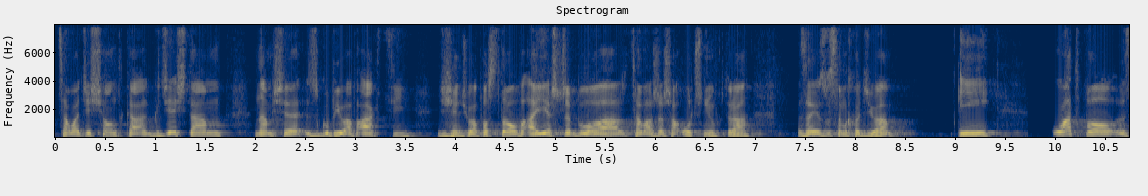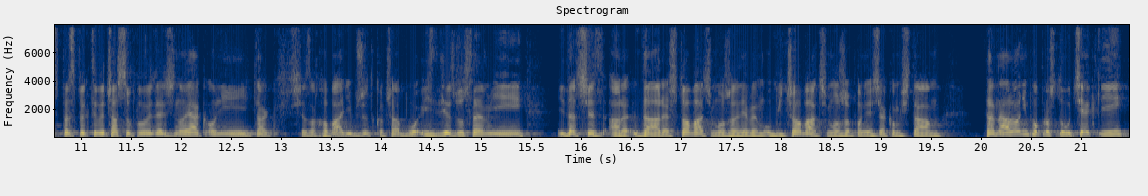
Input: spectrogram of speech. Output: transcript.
cała dziesiątka gdzieś tam nam się zgubiła w akcji dziesięciu apostołów, a jeszcze była cała rzesza uczniów, która za Jezusem chodziła. I łatwo z perspektywy czasu powiedzieć, no jak oni tak się zachowali brzydko, trzeba było iść z Jezusem i i dać się zaaresztować, może, nie wiem, ubiczować, może ponieść jakąś tam cenę, ale oni po prostu uciekli,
